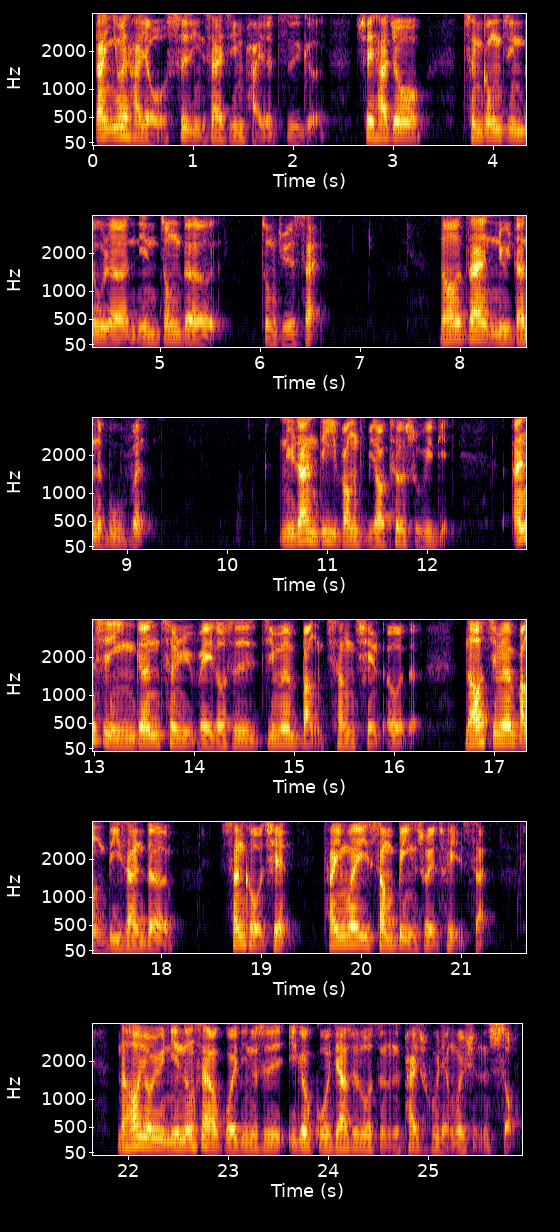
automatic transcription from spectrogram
但因为他有世锦赛金牌的资格，所以他就成功进入了年终的总决赛。然后在女单的部分，女单的地方比较特殊一点，安喜莹跟陈雨菲都是积分榜上前二的。然后积分榜第三的山口茜，她因为伤病所以退赛。然后，由于年终赛有规定，就是一个国家最多只能派出两位选手，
